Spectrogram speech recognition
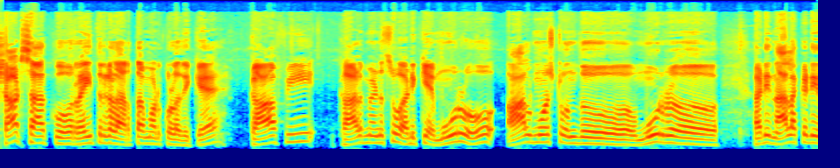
ಶಾರ್ಟ್ ಸಾಕು ರೈತರುಗಳು ಅರ್ಥ ಮಾಡ್ಕೊಳ್ಳೋದಕ್ಕೆ. ಕಾಫಿ ಕಾಳುಮೆಣಸು ಅಡಿಕೆ ಮೂರು ಆಲ್ಮೋಸ್ಟ್ ಒಂದು ಮೂರು ಅಡಿ ನಾಲ್ಕು ಅಡಿ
